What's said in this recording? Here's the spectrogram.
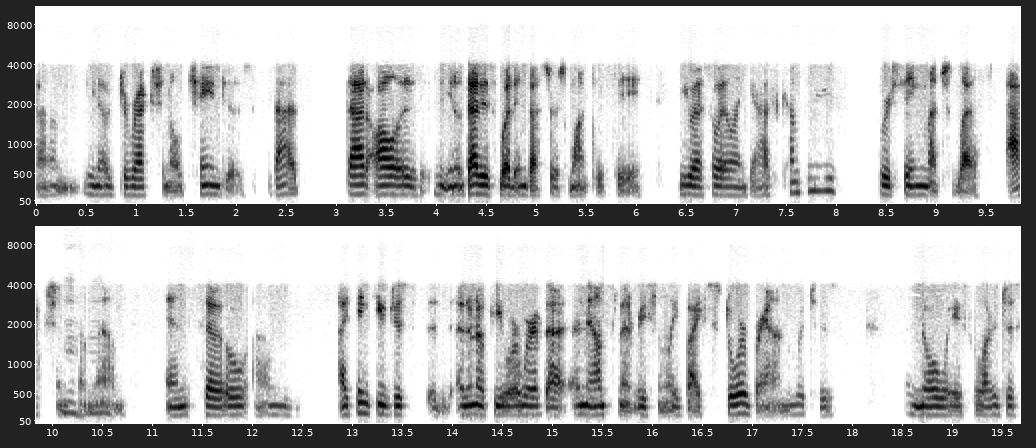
um, you know, directional changes. That that all is, you know, that is what investors want to see. U.S. oil and gas companies, we're seeing much less action mm-hmm. from them. And so um, I think you just, I don't know if you were aware of that announcement recently by Storebrand, which is Norway's largest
